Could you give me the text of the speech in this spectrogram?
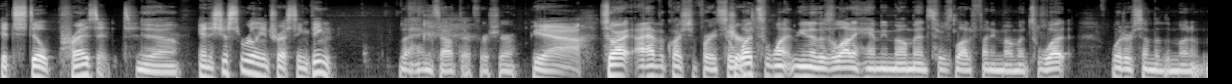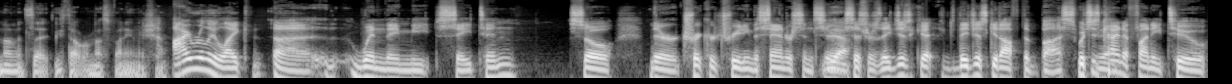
it's still present. Yeah. And it's just a really interesting thing. That hangs out there for sure. Yeah. So I, I have a question for you. So Sure. what's one? You know, there's a lot of hammy moments. There's a lot of funny moments. What What are some of the mo- moments that you thought were most funny in the show? I really like uh, when they meet Satan. So they're trick or treating the Sanderson Yeah. sisters. They just get they just get off the bus, which is Yeah. kind of funny too,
